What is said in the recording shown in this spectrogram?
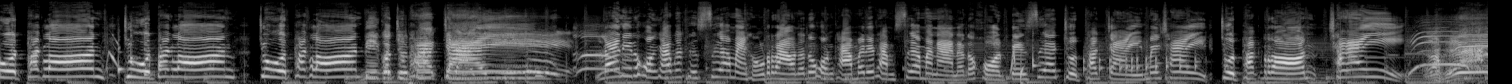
จุดพักร้อน จุดพักร้อน จุดพักร้อนดีกว่าจุดพักใจ และนี่ทุกคนครับก็คือเสื้อใหม่ของเรานะทุกคนครับไม่ได้ทำเสื้อมานานนะทุกคนเป็นเสื้อจุดพักใจไม่ใช่ จุดพักร้อน ใช่ เฮ้ย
